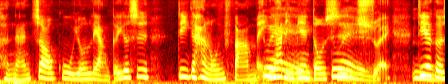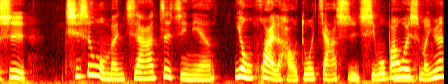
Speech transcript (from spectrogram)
很难照顾，有两个，一个是第一个很容易发霉，因为它里面都是水；第二个是，其实我们家这几年用坏了好多加湿器，我不知道为什么，因为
